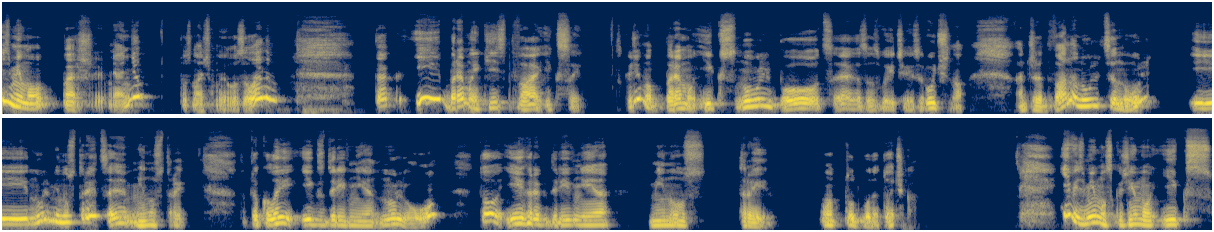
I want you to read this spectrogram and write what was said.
Візьмемо перше рівняння, позначимо його зеленим. Так, і беремо якісь 2 ікси. Скажімо, беремо x0, бо це зазвичай зручно. Адже 2 на 0 це 0, і 0 мінус 3 це мінус 3. Тобто, коли x дорівнює 0, то y дорівнює мінус 3. От тут буде точка. І візьмімо, скажімо, х,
